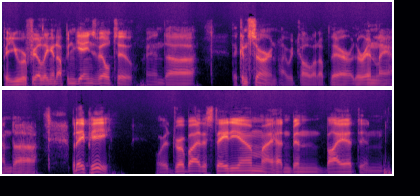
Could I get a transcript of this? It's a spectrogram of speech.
but you were feeling it up in Gainesville too, and uh, the concern I would call it up there. They're inland. Uh, but AP, or drove by the stadium. I hadn't been by it in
